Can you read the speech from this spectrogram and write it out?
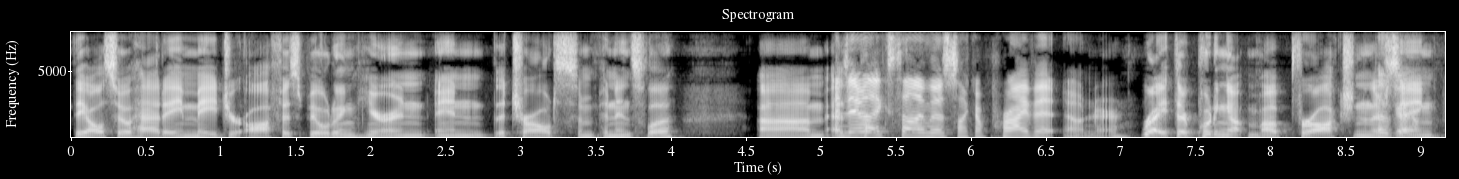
They also had a major office building here in in the Charleston Peninsula. Um, as And they're pa- like selling this like a private owner. Right, they're putting up up for auction. and They're Okay. saying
